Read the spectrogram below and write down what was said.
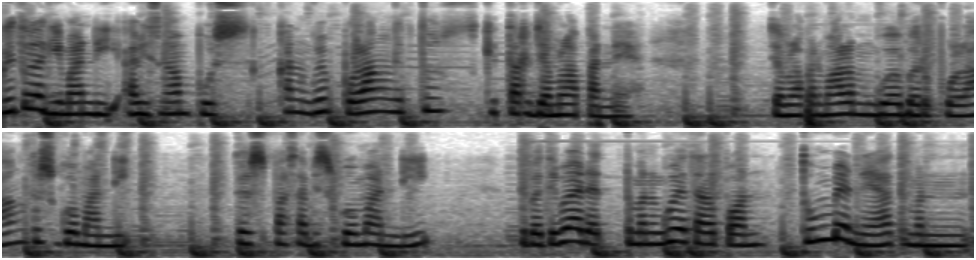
gue tuh lagi mandi abis ngampus. Kan gue pulang itu sekitar jam 8 ya. Jam 8 malam gue baru pulang terus gue mandi. Terus pas habis gue mandi tiba-tiba ada temen gue telepon. Tumben ya temen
